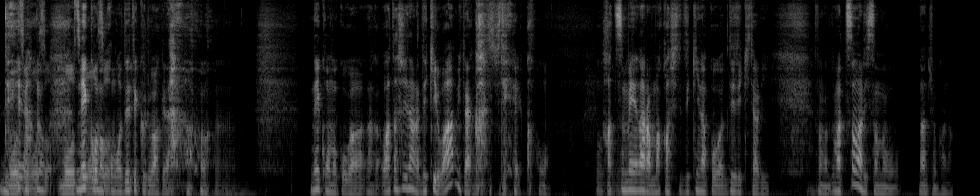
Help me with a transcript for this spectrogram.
でもうぞもうぞもうぞ猫の子も出てくるわけだ。猫の子がなんか私ならできるわ？みたいな感じでこもう発明なら任せて的な子が出てきたりその、まあ、つまりそのなんちゅうのかな。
